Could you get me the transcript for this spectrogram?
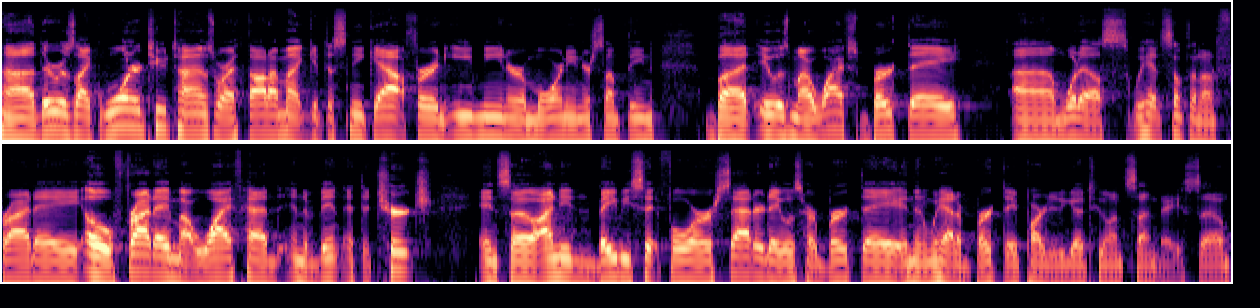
Uh, there was like one or two times where I thought I might get to sneak out for an evening or a morning or something, but it was my wife's birthday. Um, what else? We had something on Friday. Oh, Friday, my wife had an event at the church, and so I needed to babysit for her. Saturday was her birthday, and then we had a birthday party to go to on Sunday. So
